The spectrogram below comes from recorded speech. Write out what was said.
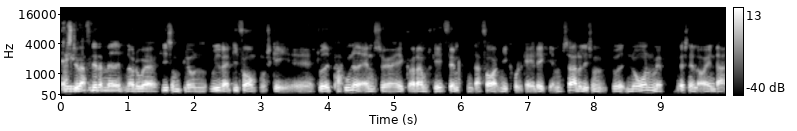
Altså, det er i hvert fald det der med, når du er ligesom blevet udvalgt, de får måske øh, du ved, et par hundrede ansøgere, ikke? og der er måske 15, der får et mikrolegat, ikke? Jamen, så er der ligesom du ved, nogen med professionelle øjne, der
